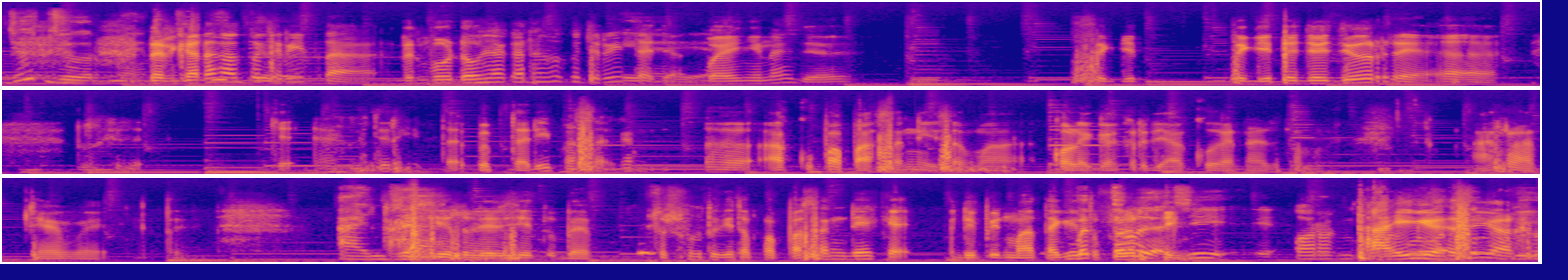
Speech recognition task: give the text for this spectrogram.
Jujur men. Dan kadang aku Jujur. cerita Dan bodohnya kadang aku cerita Iya, aja iya. Bayangin aja. Segitu, segitu jujur ya. Terus kayak, kayak aku cerita Beb tadi masa kan eh, Aku papasan nih sama kolega kerja aku kan Ada teman Arab cewek gitu. anjay. Kasir dari situ Beb. Terus waktu kita papasan dia kayak Kedipin mata gitu betul flirting. sih? Orang Tai gak sih tuh aku?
